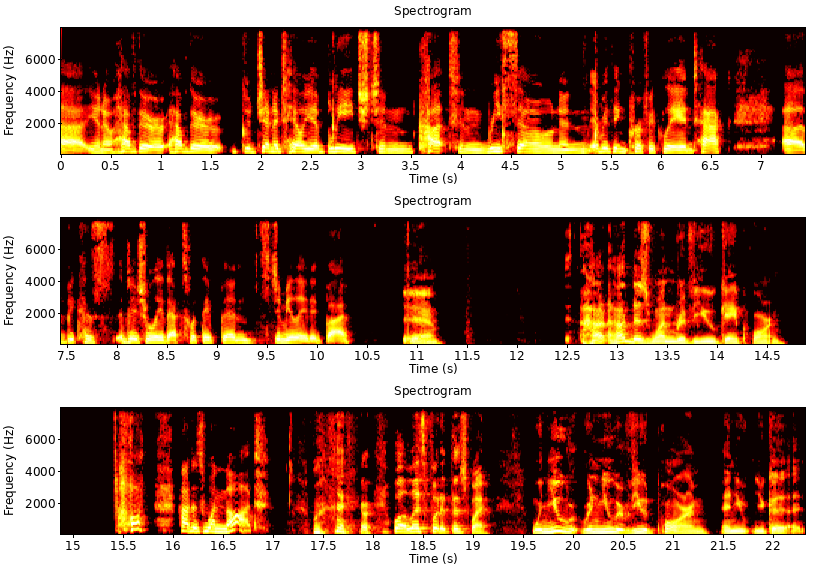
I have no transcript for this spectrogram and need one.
uh, you know, have their have their, genitalia bleached and cut and resewn and everything perfectly intact, uh, because visually that's what they've been stimulated by. Yeah. How how does one review gay porn? how does one not? well, let's put it this way: when you when you reviewed porn and you you could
